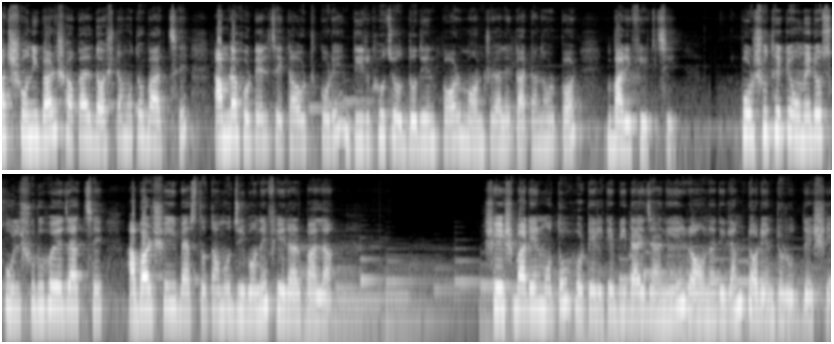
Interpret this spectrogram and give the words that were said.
আজ শনিবার সকাল দশটা মতো বাজছে। আমরা হোটেল চেক আউট করে দীর্ঘ চোদ্দ দিন পর মন্ট্রিয়ালে কাটানোর পর বাড়ি ফিরছি। পরশু থেকে ওমেডো স্কুল শুরু হয়ে যাচ্ছে, আবার সেই ব্যস্ততম জীবনে ফেরার পালা। শেষবারের মতো হোটেলকে বিদায় জানিয়ে রওনা দিলাম টরেন্টোর উদ্দেশ্যে।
